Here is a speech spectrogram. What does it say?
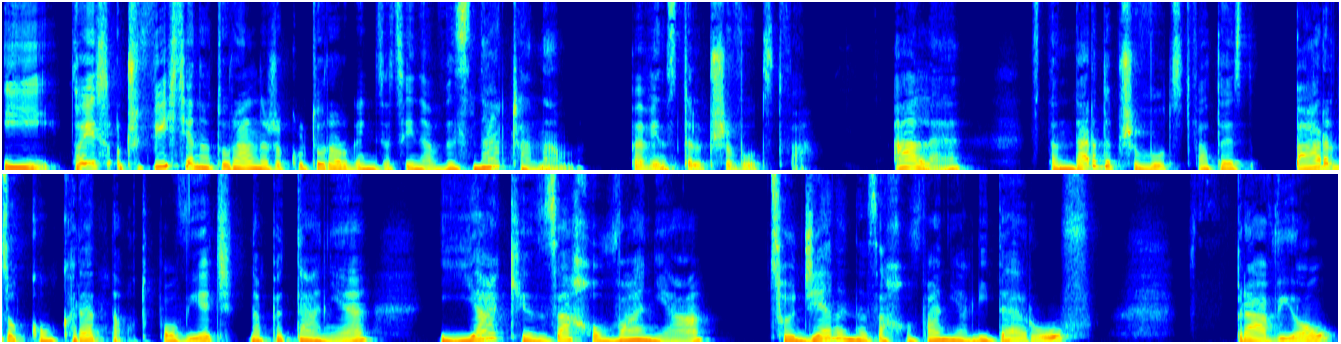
I to jest oczywiście naturalne, że kultura organizacyjna wyznacza nam pewien styl przywództwa, ale standardy przywództwa to jest bardzo konkretna odpowiedź na pytanie, jakie zachowania, codzienne zachowania liderów sprawią,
